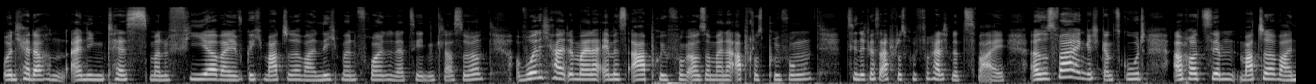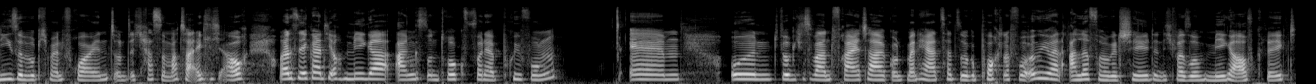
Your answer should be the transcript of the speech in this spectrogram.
und ich hatte auch in einigen Tests mal eine 4, weil wirklich Mathe war nicht mein Freund in der 10. Klasse. Obwohl ich halt in meiner MSA-Prüfung, also in meiner Abschlussprüfung, 10. Klasse Abschlussprüfung, hatte ich eine 2. Also es war eigentlich ganz gut, aber trotzdem, Mathe war nie so wirklich mein Freund und ich hasse Mathe eigentlich auch. Und deswegen hatte ich auch mega Angst und Druck vor der Prüfung. Ähm, und wirklich, es war ein Freitag und mein Herz hat so gepocht davor. Irgendwie waren alle voll gechillt und ich war so mega aufgeregt.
